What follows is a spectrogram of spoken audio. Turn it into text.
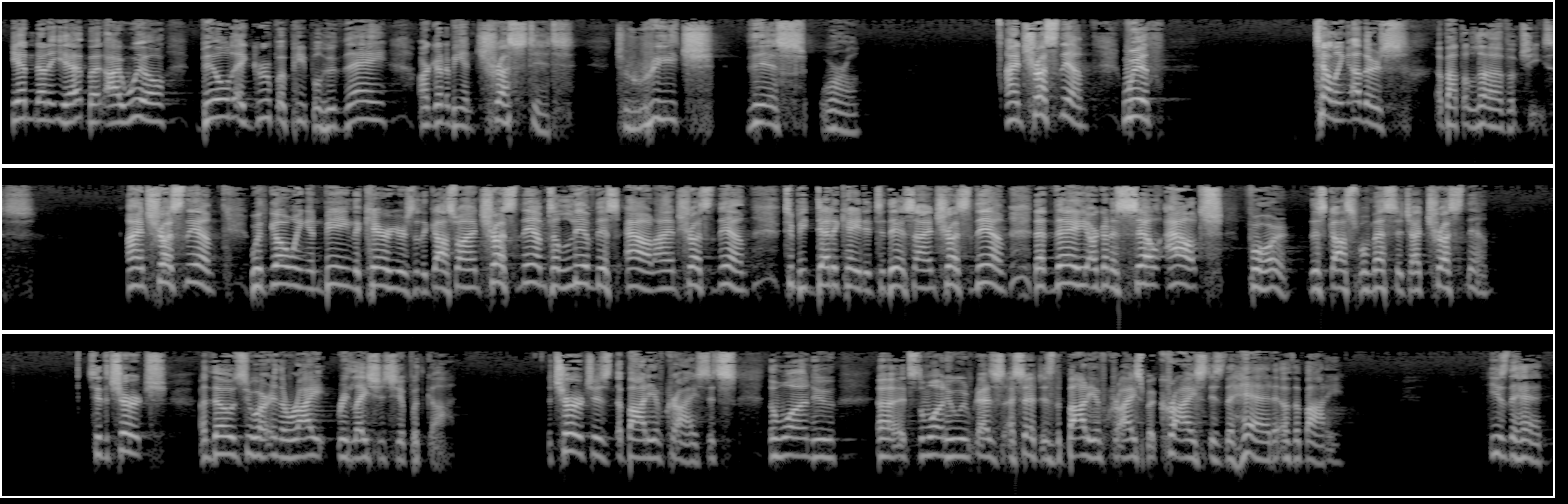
He hadn't done it yet, but I will build a group of people who they are going to be entrusted to reach this world. I entrust them with telling others about the love of Jesus. I entrust them with going and being the carriers of the gospel. I entrust them to live this out. I entrust them to be dedicated to this. I entrust them that they are going to sell out for this gospel message. I trust them. See, the church are those who are in the right relationship with God. The church is the body of Christ. It's the one who, uh, it's the one who, as I said, is the body of Christ, but Christ is the head of the body. He is the head.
